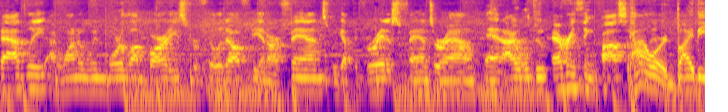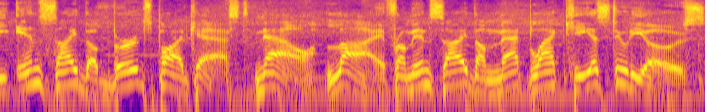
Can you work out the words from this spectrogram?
badly. I want to win more Lombardis for Philadelphia and our fans. We got the greatest fans around, and I will do everything possible. Powered by the Inside the Birds podcast. Now, live from inside the Matt Blatt Kia studios.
